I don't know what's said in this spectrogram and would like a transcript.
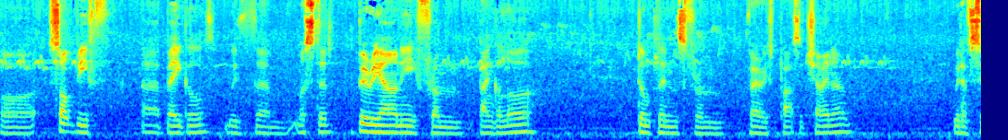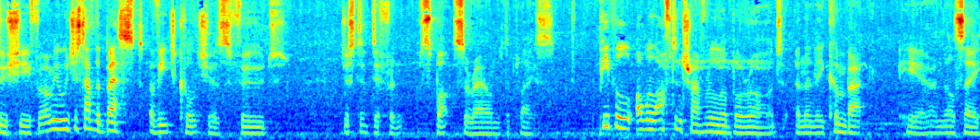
or salt beef uh, bagels with um, mustard biryani from Bangalore, dumplings from various parts of China. We'd have sushi. For, I mean, we just have the best of each culture's food, just at different spots around the place. People will often travel abroad and then they come back here and they'll say,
